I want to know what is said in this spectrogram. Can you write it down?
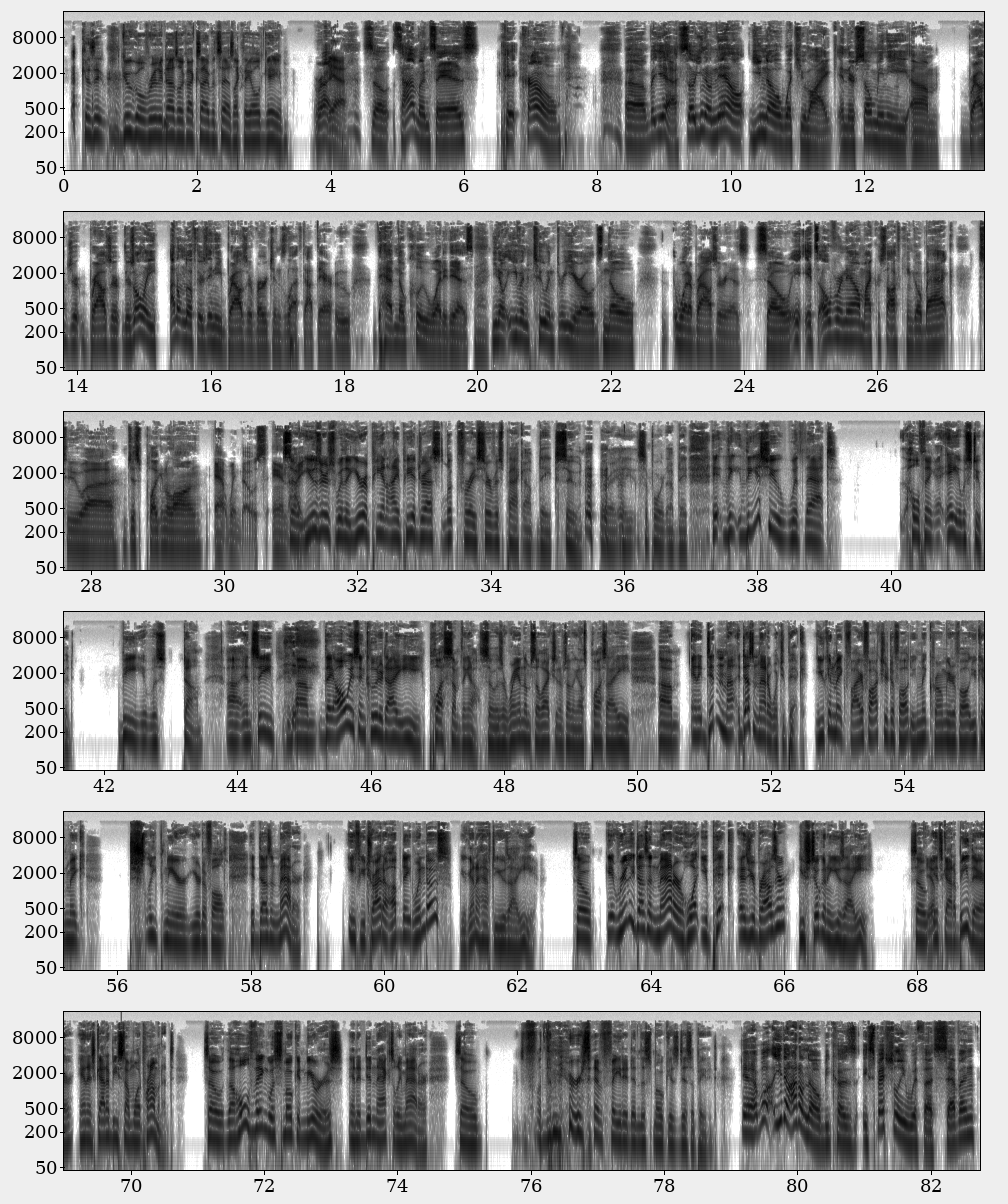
because Google really does look like Simon says, like the old game." right. Yeah. So Simon says, pick Chrome. Uh, but yeah, so you know, now you know what you like and there's so many, um, browser, browser, there's only, I don't know if there's any browser virgins left out there who have no clue what it is. Right. You know, even two and three year olds know what a browser is. So it, it's over now. Microsoft can go back to, uh, just plugging along at Windows and So I- users with a European IP address look for a service pack update soon or a, a support update. Hey, The the issue with that whole thing, a it was stupid. B it was dumb, uh, and C um, they always included IE plus something else. So it was a random selection of something else plus IE, um, and it didn't. Ma- it doesn't matter what you pick. You can make Firefox your default. You can make Chrome your default. You can make Sleipnir your default. It doesn't matter if you try to update Windows, you're going to have to use IE. So it really doesn't matter what you pick as your browser, you're still going to use IE. So Yep. it's got to be there and it's got to be somewhat prominent. So the whole thing was smoke and mirrors and it didn't actually matter. So f- the mirrors have faded and the smoke is dissipated. Yeah, well, you know, I don't know because especially with a seven,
